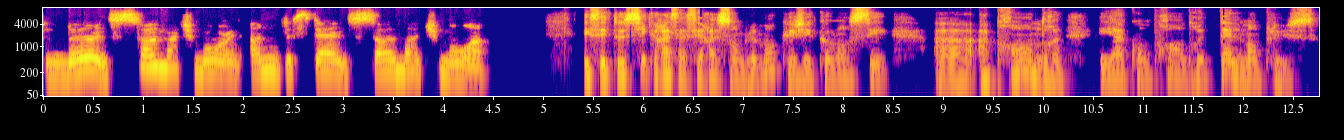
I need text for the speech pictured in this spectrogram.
to learn so much more and understand so much more. Et c'est aussi grâce à ces rassemblements que j'ai commencé à apprendre et à comprendre tellement plus.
